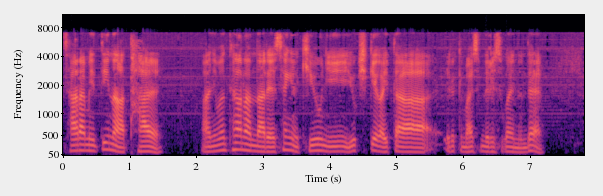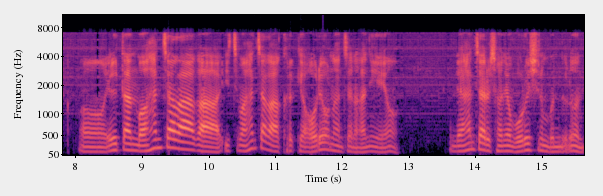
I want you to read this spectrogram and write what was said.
사람이 띠나 달 아니면 태어난 날의 생일 기운이 60개가 있다 이렇게 말씀드릴 수가 있는데 어, 일단 뭐 한자가 있지만 한자가 그렇게 어려운 한자는 아니에요. 근데 한자를 전혀 모르시는 분들은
